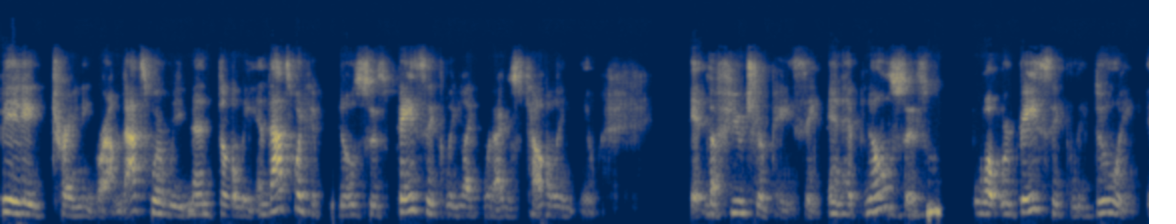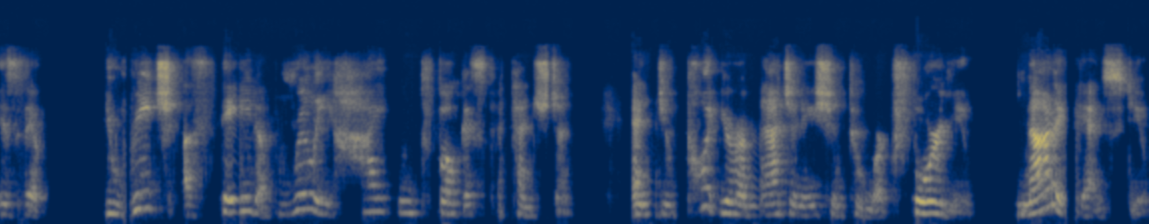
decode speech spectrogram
big training ground. That's where we mentally, and that's what hypnosis basically, like what I was telling you, it, the future pacing. In hypnosis, what we're basically doing is that you reach a state of really heightened focused attention and you put your imagination to work for you, not against you.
